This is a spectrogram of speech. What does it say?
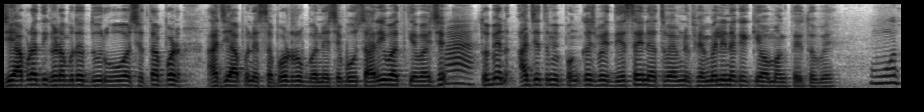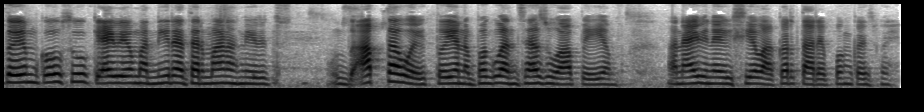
જે આપણાથી ઘણા બધા દૂર હોવા છતાં પણ આજે આપણને સપોર્ટરૂપ બને છે. બહુ સારી વાત કહેવાય છે. તો બેન આજે તમે પંકજભાઈ દેસાઈને અથવા એમની ફેમિલીને કંઈ કહેવા માંગતા તો ભાઈ હું તો એમ કહું છું કે આવી અમારા નિરાધાર માણસની આપતા હોય તો એને ભગવાન ઝાઝુ આપે એમ. અને આવીને આવી સેવા કરતા રહે પંકજભાઈ.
